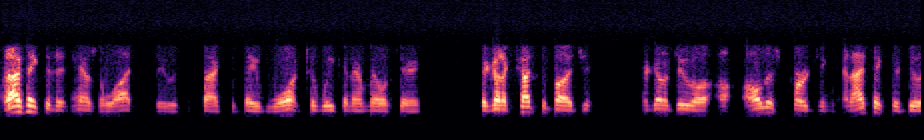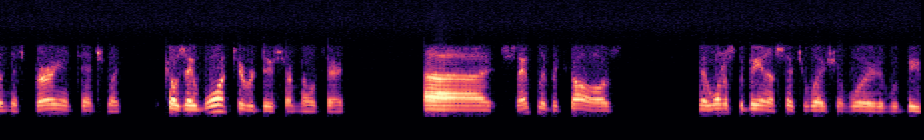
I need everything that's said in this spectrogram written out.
But I think that it has a lot to do with the fact that they want to weaken our military. They're going to cut the budget. They're going to do all, all this purging, and I think they're doing this very intentionally because they want to reduce our military. Uh, simply because they want us to be in a situation where it would be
